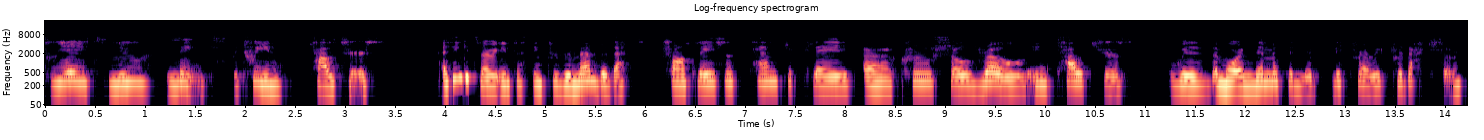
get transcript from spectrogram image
create new links between cultures. I think it's very interesting to remember that translations tend to play a crucial role in cultures with a more limited li- literary production.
